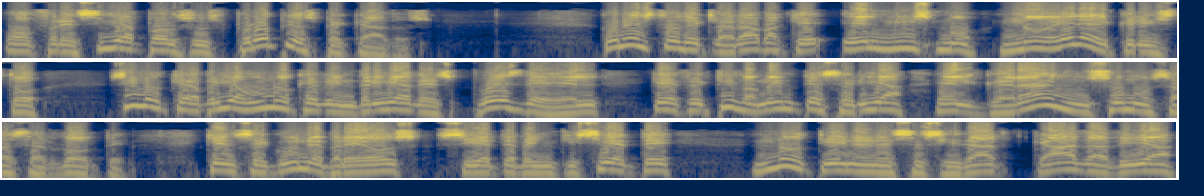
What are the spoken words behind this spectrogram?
ofrecía por sus propios pecados. Con esto declaraba que él mismo no era el Cristo, sino que habría uno que vendría después de él, que efectivamente sería el gran sumo sacerdote, quien según Hebreos 7:27 no tiene necesidad cada día,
